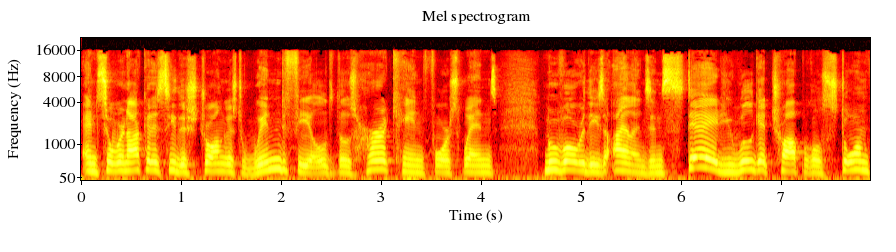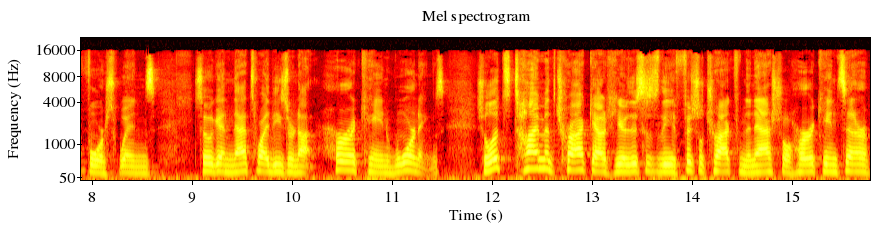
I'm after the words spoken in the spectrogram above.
And so we're not going to see the strongest wind field, those hurricane force winds, move over these islands. Instead, you will get tropical storm force winds so again, that's why these are not hurricane warnings. So let's time the track out here. This is the official track from the National Hurricane Center.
